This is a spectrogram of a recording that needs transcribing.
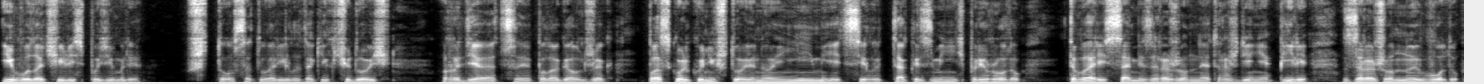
и волочились по земле. Что сотворило таких чудовищ? Радиация, полагал Джек, поскольку ничто иное не имеет силы так изменить природу. Твари, сами зараженные от рождения, пили зараженную воду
